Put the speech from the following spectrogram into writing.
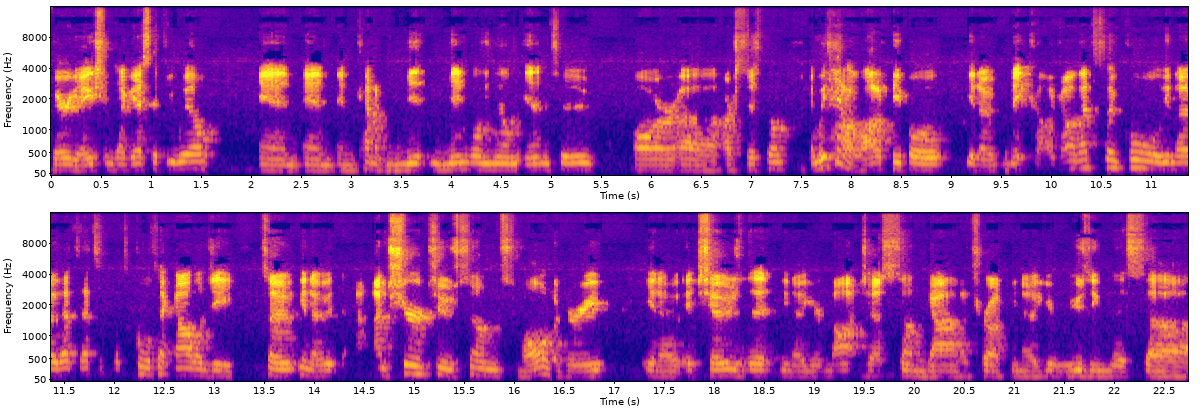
variations i guess if you will and and and kind of mingling them into our uh, our system. And we've had a lot of people, you know, make like, oh, that's so cool, you know, that's that's that's cool technology. So you know, I'm sure to some small degree, you know, it shows that you know you're not just some guy in a truck. You know, you're using this uh,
